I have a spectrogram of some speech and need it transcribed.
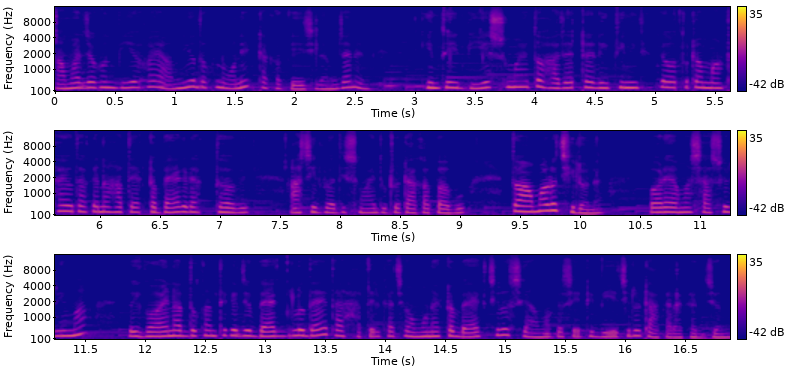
আমার যখন বিয়ে হয়, আমিও তখন অনেক টাকা পেয়েছিলাম, জানেন? কিন্তু এই বিয়ের সময় তো হাজারটা রীতিনীতিতে অতটা মাথায়ও থাকে না, হাতে একটা ব্যাগ রাখতে হবে। আশীর্বাদের সময় দুটো টাকা পাবো। তো আমারও ছিল না। পরে আমার শাশুড়ি মা ওই গয়নার দোকান থেকে যে ব্যাগগুলো দেয়, তার হাতের কাছে অমন একটা ব্যাগ ছিল, সে আমাকে সেটি দিয়েছিল টাকা রাখার জন্য।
